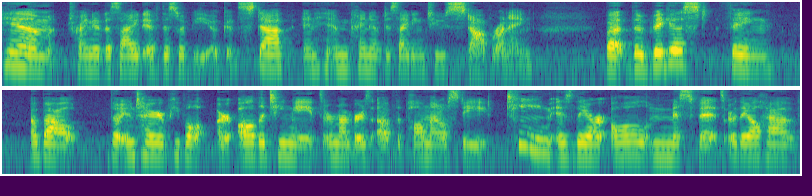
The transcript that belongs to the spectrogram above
him trying to decide if this would be a good step and him kind of deciding to stop running. But the biggest thing about the entire people or all the teammates or members of the Palmetto State team is they are all misfits or they all have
